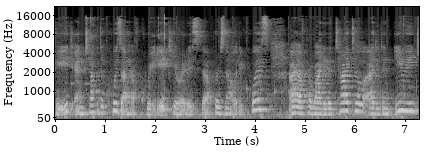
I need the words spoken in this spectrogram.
page and check the quiz I have created. Here it is, the personality quiz. I have provided a title, added an image.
